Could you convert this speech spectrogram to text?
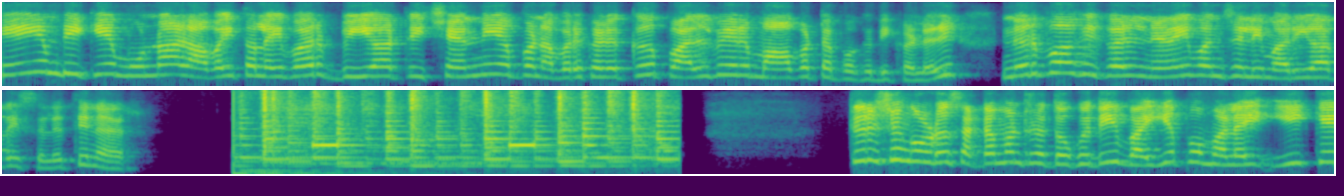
கேஎம்டிகே முன்னாள் அவைத்தலைவர் பி ஆர் டி சென்னியப்பன் அவர்களுக்கு பல்வேறு மாவட்ட பகுதிகளில் நிர்வாகிகள் நினைவஞ்சலி மரியாதை செலுத்தினர். திருச்செங்கோடு சட்டமன்ற தொகுதி வையப்பமலை இகே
